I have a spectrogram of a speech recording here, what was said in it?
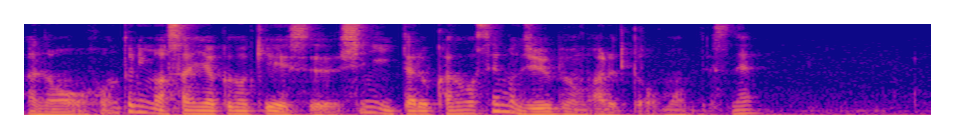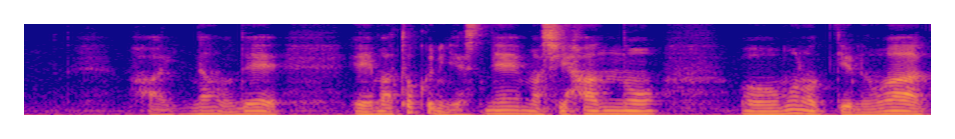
あの本当にま最悪のケース死に至る可能性も十分あると思うんですね。はい、なので、えー、まあ、特にですね、まあ、市販のものっていうのは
